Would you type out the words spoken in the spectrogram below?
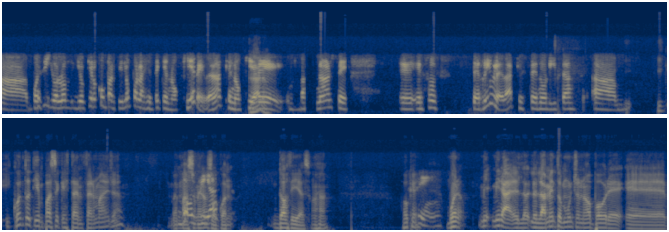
Ah, pues sí, yo lo, yo quiero compartirlo por la gente que no quiere, ¿verdad? Que no quiere vacunarse. Eh, eso es terrible, ¿verdad? Que estén ahorita. ¿Y, cuánto tiempo hace que está enferma ella? Más o menos. Dos días, ajá. Ok. Bueno, mira, lo, lamento mucho, ¿no? Pobre. Eh,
